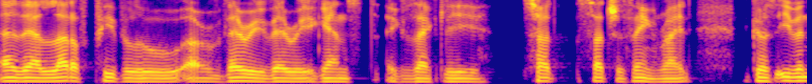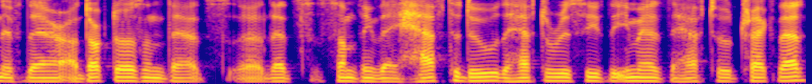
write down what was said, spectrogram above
Uh, there are a lot of people who are very very against exactly such such a thing right? Because even if there are doctors and that's uh, that's something they have to do they have to receive the emails they have to track that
